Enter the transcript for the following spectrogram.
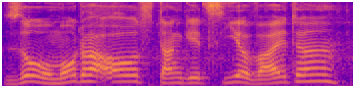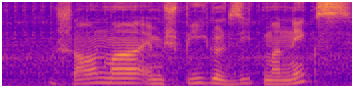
So, Motor aus, dann geht's hier weiter. Schauen mal, im Spiegel sieht man nichts.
